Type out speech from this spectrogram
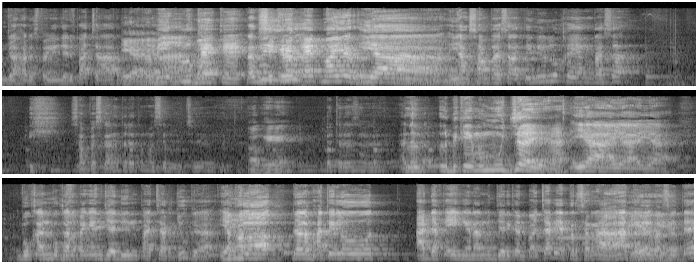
nggak harus pengen jadi pacar. Iya, Tapi iya. lu Ma- kayak kayak Tapi Secret lu- admirer. Iya, Ah. yang sampai saat ini lu kayak ngerasa ih sampai sekarang ternyata masih lucu ya gitu. Oke. Oh, ternyata ada le- lebih kayak memuja ya. Iya iya iya. Bukan bukan pengen jadiin pacar juga. Ya kalau dalam hati lu ada keinginan menjadikan pacar ya terserah. Tapi Iya, iya. maksudnya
